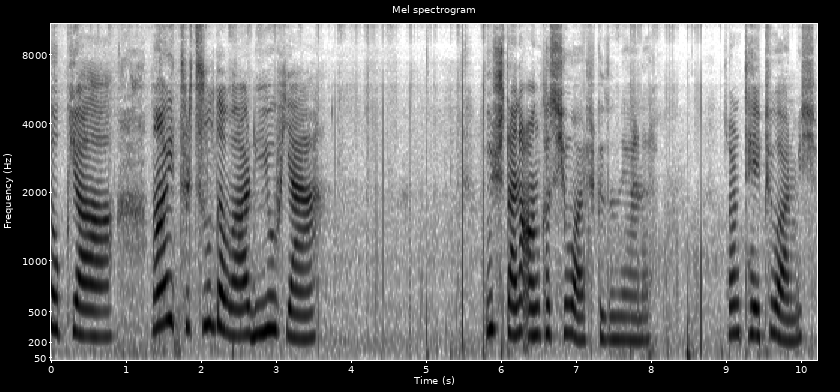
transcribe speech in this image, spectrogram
yok ya. Mavi tırtıl da var. Yuh ya. Üç tane ankası var kızın yani. Sonra teypi varmış.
